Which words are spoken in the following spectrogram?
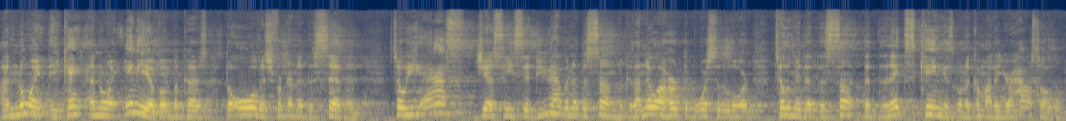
anoint, he can't anoint any of them because the oil is for none of the seven. So he asked Jesse, he said, Do you have another son? Because I know I heard the voice of the Lord telling me that the son that the next king is going to come out of your household.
